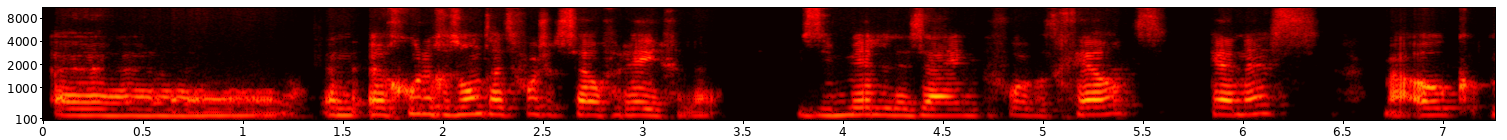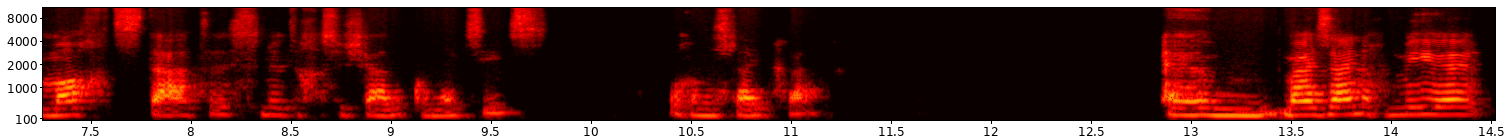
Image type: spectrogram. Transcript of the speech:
een, goede gezondheid voor zichzelf regelen. Dus die middelen zijn bijvoorbeeld geld, kennis, maar ook macht, status, nuttige sociale connecties. Volgende slide graag. Um, maar er zijn nog meer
